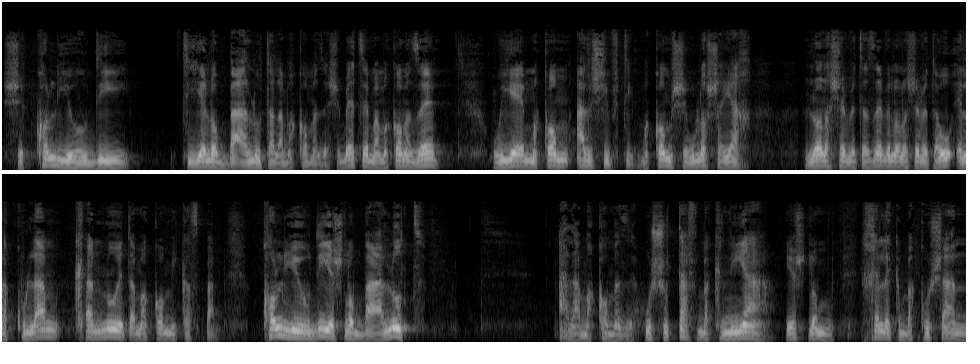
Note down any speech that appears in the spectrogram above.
שכל יהודי תהיה לו בעלות על המקום הזה, שבעצם המקום הזה הוא יהיה מקום על-שבטי, מקום שהוא לא שייך לא לשבט הזה ולא לשבט ההוא, אלא כולם קנו את המקום מכספם. כל יהודי יש לו בעלות על המקום הזה, הוא שותף בקנייה, יש לו חלק בקושן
